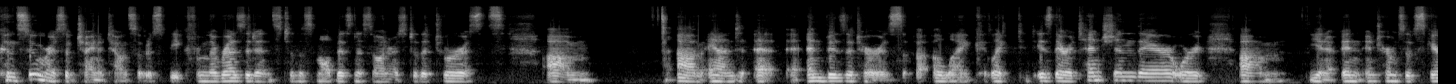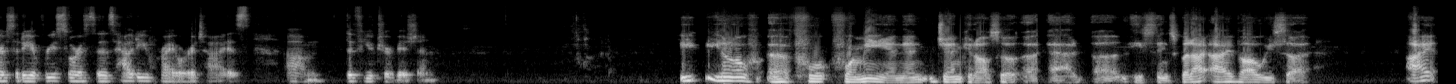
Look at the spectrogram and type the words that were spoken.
consumers of Chinatown, so to speak, from the residents to the small business owners to the tourists. Um, um, and uh, and visitors alike. Like, is there a tension there, or um, you know, in in terms of scarcity of resources, how do you prioritize um, the future vision? You, know, uh, for for me, and then Jen could also uh, add uh, these things. But I, I've always uh, I,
